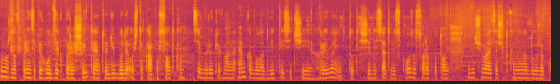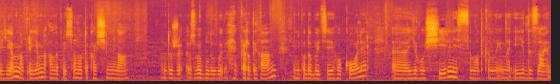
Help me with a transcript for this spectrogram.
Ну, можна, в принципі, гудзик перешити, тоді буде ось така посадка. Ці брюки в мене М була 2000 гривень, тут 60 віскоза, 40 котон. Відчувається, що тканина дуже приємна, приємна, але при цьому така щільна. Дуже звабливий кардиган. Мені подобається його колір, е, його щільність, сама тканина і дизайн.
